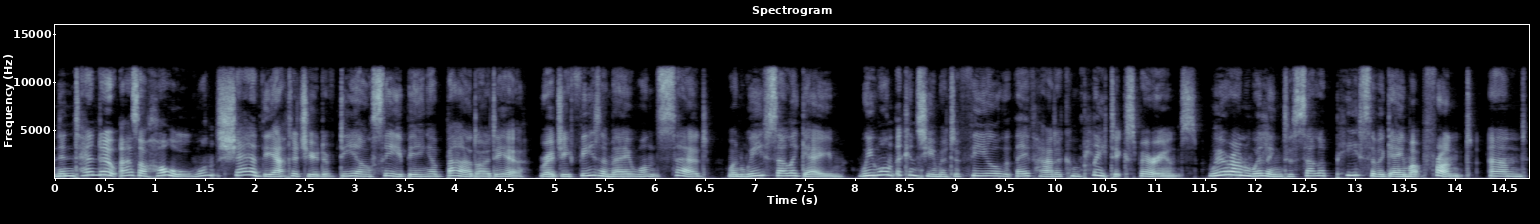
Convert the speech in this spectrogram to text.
Nintendo as a whole once shared the attitude of DLC being a bad idea. Reggie Fils-Aimé once said, when we sell a game, we want the consumer to feel that they've had a complete experience. We're unwilling to sell a piece of a game up front and,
